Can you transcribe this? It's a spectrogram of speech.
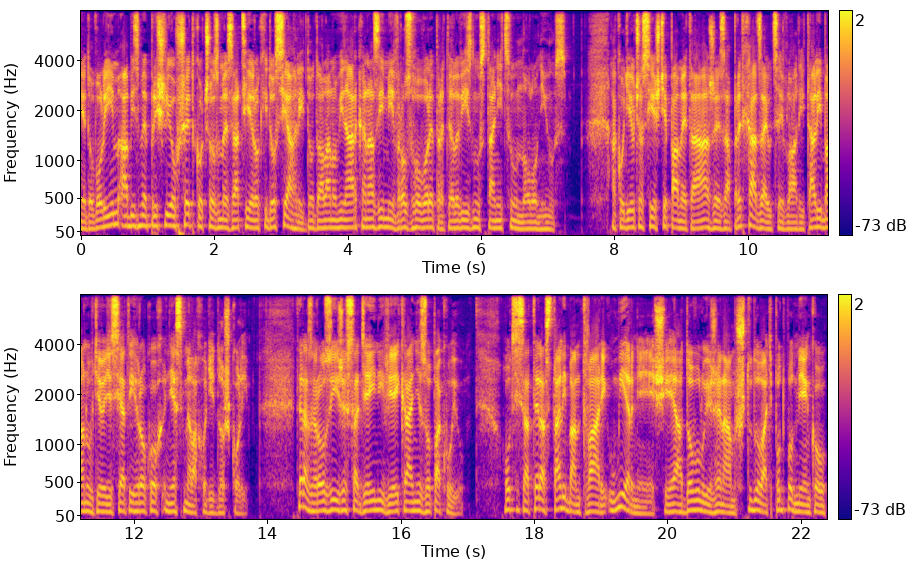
Nedovolím, aby sme prišli o všetko, čo sme za tie roky dosiahli, dodala novinárka Nazimi v rozhovore pre televíznu stanicu Nolo News. Ako dievča si ešte pamätá, že za predchádzajúcej vlády Talibanu v 90. rokoch nesmela chodiť do školy. Teraz hrozí, že sa dejiny v jej krajine zopakujú. Hoci sa teraz Taliban tvári umiernenejšie a dovoluje ženám študovať pod podmienkou,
